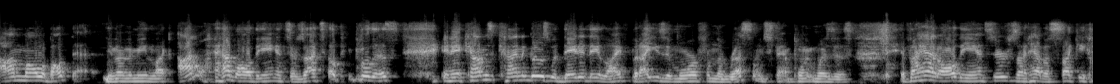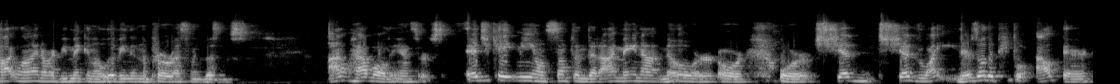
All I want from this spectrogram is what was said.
am all about that. You know what I mean? Like I don't have all the answers. I tell people this, and it comes kind of goes with day to day life, but I use it more from the wrestling standpoint. Was this? If I had all the answers, I'd have a psychic hotline, or I'd be making a living in the pro wrestling business. I don't have all the answers. Educate me on something that I may not know or or or shed shed light. There's other people out there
